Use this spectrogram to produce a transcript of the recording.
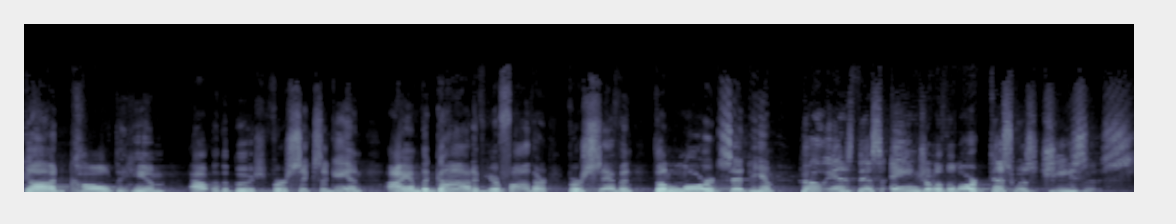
God called to him out of the bush. Verse 6 again I am the God of your father. Verse 7 The Lord said to him, Who is this angel of the Lord? This was Jesus.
